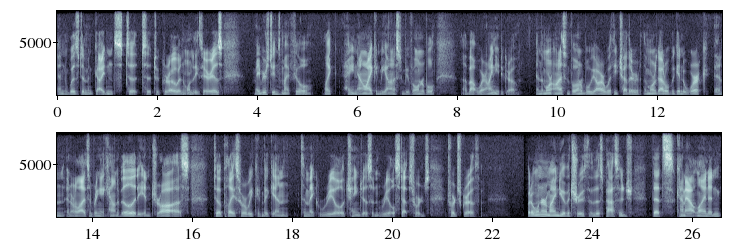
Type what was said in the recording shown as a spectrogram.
and wisdom and guidance to, to, to grow in one of these areas, maybe your students might feel like, hey, now I can be honest and be vulnerable about where I need to grow. And the more honest and vulnerable we are with each other, the more God will begin to work in, in our lives and bring accountability and draw us to a place where we can begin to make real changes and real steps towards towards growth. But I want to remind you of a truth of this passage that's kind of outlined in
